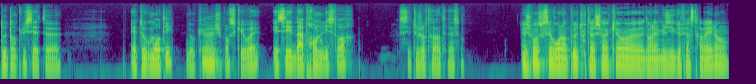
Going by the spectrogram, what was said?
d'autant plus être euh, être augmentée. Donc euh, Mhm. je pense que ouais, essayer d'apprendre l'histoire, c'est toujours très intéressant. Et je pense que c'est le rôle un peu tout à chacun euh, dans la musique de faire ce travail-là. hein.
